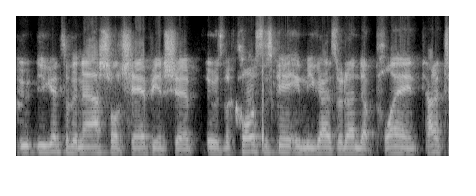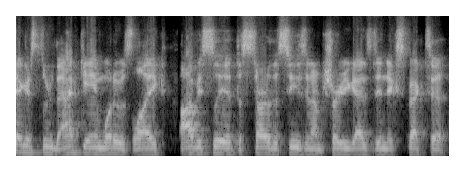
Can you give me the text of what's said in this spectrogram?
You, you get to the national championship. It was the closest game you guys would end up playing. Kind of take us through that game, what it was like. Obviously, at the start of the season, I'm sure you guys didn't expect to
